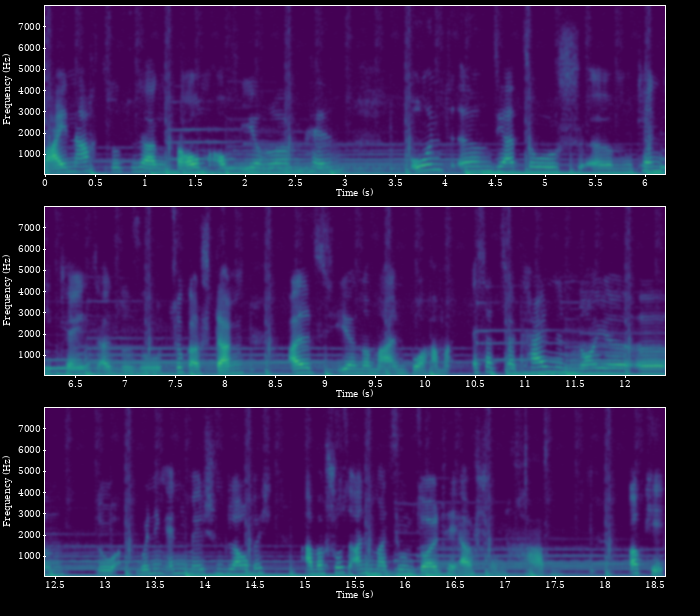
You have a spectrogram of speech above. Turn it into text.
Weihnachts sozusagen Baum auf ihrem Helm und ähm, sie hat so ähm, Candy Canes, also so Zuckerstangen als ihr normalen Bohrhammer. Es hat zwar keine neue ähm, so Winning Animation, glaube ich, aber Schussanimation sollte er schon haben. Okay,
